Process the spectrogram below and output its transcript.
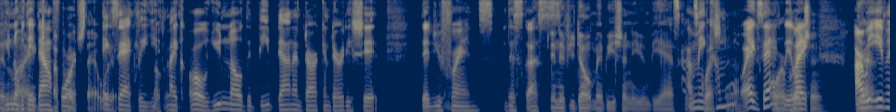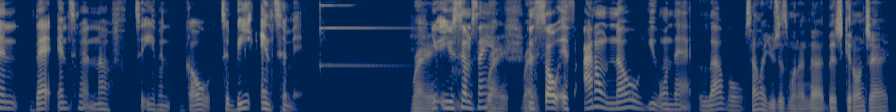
even you know what they like, down for. approach that with. Exactly. Okay. Like, oh, you know the deep down and dark and dirty shit that you friends discuss. And if you don't, maybe you shouldn't even be asking. I mean, question come on, exactly. Like, are we even that intimate enough to even go to be intimate? right? You, you see what I'm saying? right, right. And so, if I don't know you on that level, Sound like you just want a nut, bitch. Get on Jack.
